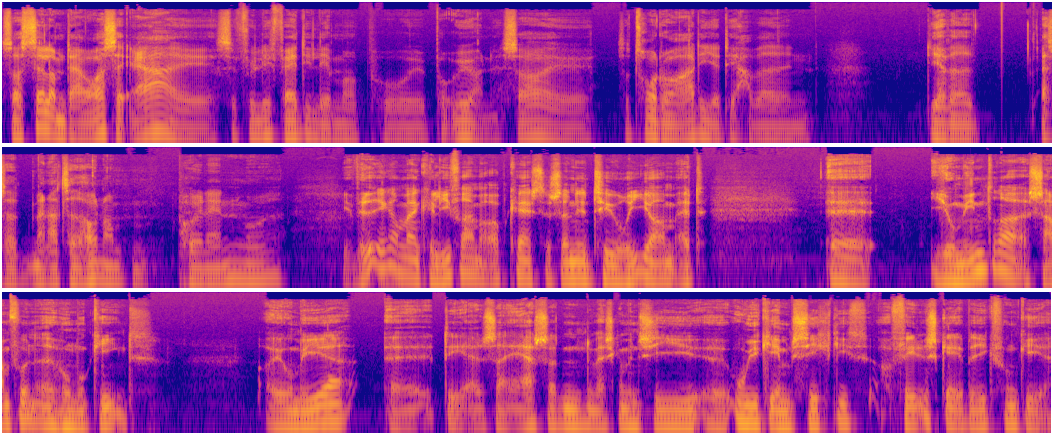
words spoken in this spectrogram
Så selvom der også er øh, selvfølgelig fattiglemmer på, øh, på øerne, så, øh, så tror du ret i, at det har været en, de har været, altså man har taget hånd om dem på en anden måde. Jeg ved ikke, om man kan ligefrem opkaste sådan en teori om, at øh, jo mindre samfundet er homogent, og jo mere øh, det altså er sådan, hvad skal man sige, øh, uigennemsigtigt, og fællesskabet ikke fungerer,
